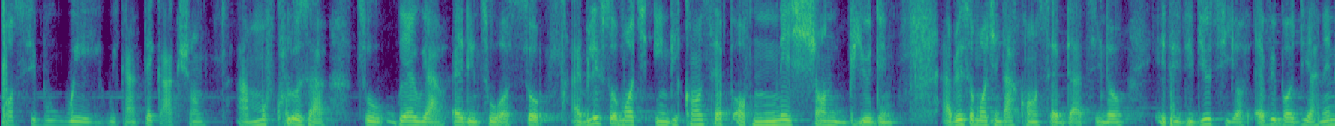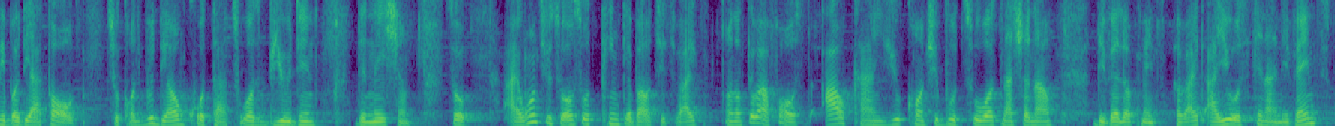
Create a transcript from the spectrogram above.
possible way we can take action and move closer to where we are heading towards. So I believe so much in the concept of nation building. I believe so much in that concept that you know it is the duty of everybody and anybody at all to contribute their own quota towards building the nation. So I want you to also think about it, right? On October 1st, how can you contribute towards national development? All right. Are you hosting an event?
